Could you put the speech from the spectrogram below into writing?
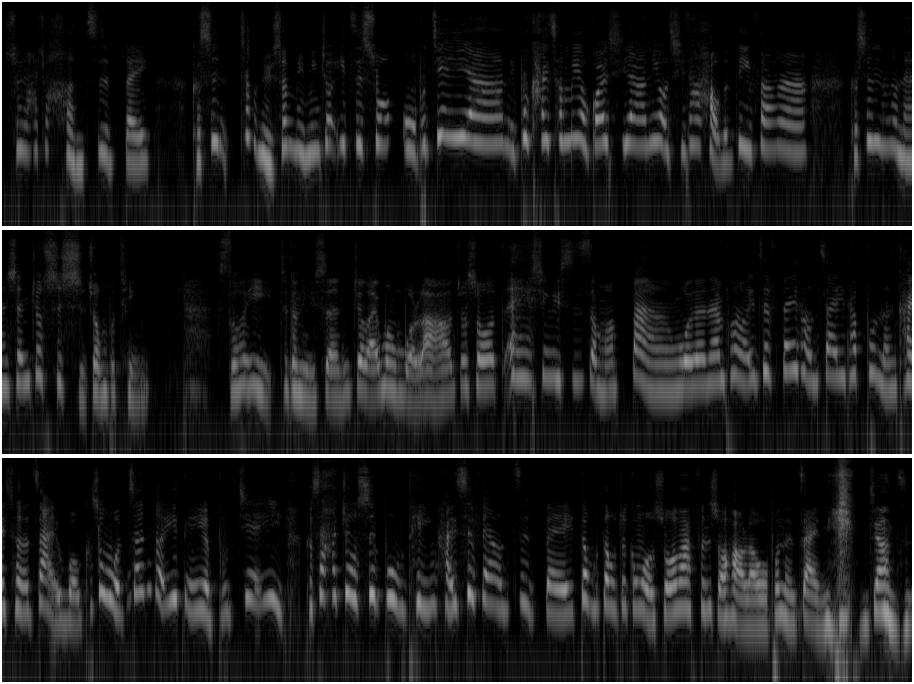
所以他就很自卑。可是这个女生明明就一直说我不介意啊，你不开车没有关系啊，你有其他好的地方啊，可是那个男生就是始终不听。所以这个女生就来问我啦，就说：“哎，心律师怎么办？我的男朋友一直非常在意，他不能开车载我。可是我真的一点也不介意，可是他就是不听，还是非常自卑，动不动就跟我说：‘那分手好了，我不能载你。’ 这样子，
